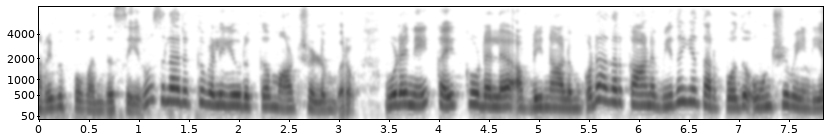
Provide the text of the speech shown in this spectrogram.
அறிவிப்பு வந்து சேரும். சிலருக்கு வெளியூருக்கு மாற்றலும் வரும். உடனே கைக்கூடலை அப்படின்னாலும் கூட அதற்கான விதையை தற்போது ஊன்ற வேண்டிய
